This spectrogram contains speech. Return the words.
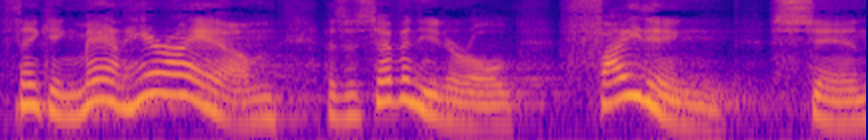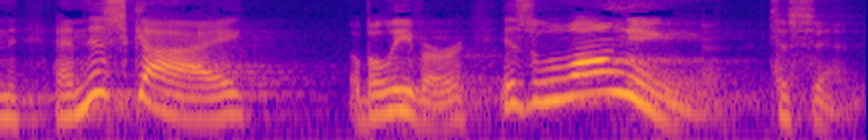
thinking, man, here I am as a 17 year old fighting sin, and this guy a believer, is longing to sin.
